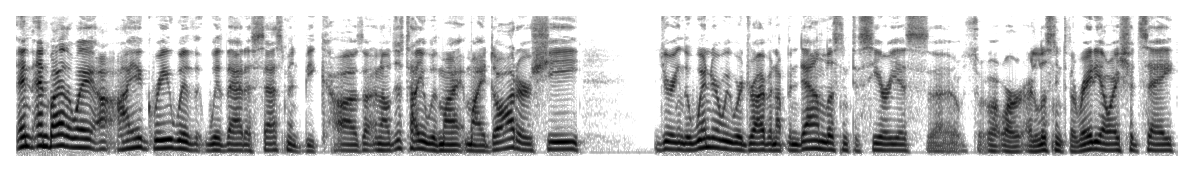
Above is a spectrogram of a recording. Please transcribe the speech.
and and by the way, I, I agree with with that assessment because, and I'll just tell you, with my my daughter, she during the winter we were driving up and down listening to Sirius uh, or, or listening to the radio, I should say,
